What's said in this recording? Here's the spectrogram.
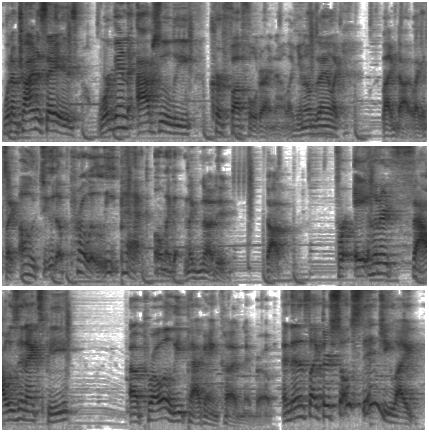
What I'm trying to say is we're getting absolutely kerfuffled right now. Like, you know what I'm saying? Like, like dog, like it's like, oh dude, a pro elite pack. Oh my god. Like, no, dude. Dog. For 800,000 XP, a pro elite pack ain't cutting it, bro. And then it's like they're so stingy. Like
